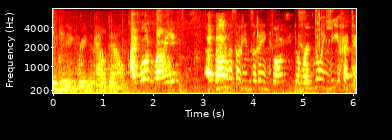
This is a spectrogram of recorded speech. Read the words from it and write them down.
Beginning ring countdown. I warned Ryan None about of us are in the ring. going to the It's ring. annoyingly effective.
